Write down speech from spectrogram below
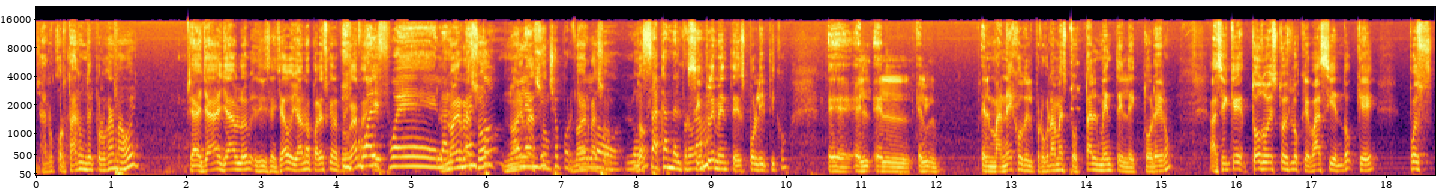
ya lo cortaron del programa hoy. O sea, ya, ya habló, licenciado, ya no aparezco en el ¿Y programa. cuál Y- fue el no hay razón, no, hay le han razón, dicho por no qué lo, razón, lo ¿no? sacan del programa. Simplemente es político. Eh, el, el- el- el manejo del programa es totalmente electorero. Así que todo esto es lo que va haciendo que, pues,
